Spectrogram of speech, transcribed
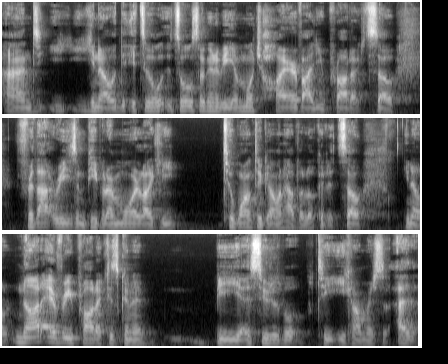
And, you know, it's, it's also going to be a much higher value product. So for that reason, people are more likely to want to go and have a look at it. So, you know, not every product is going to be as suitable to e-commerce as,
